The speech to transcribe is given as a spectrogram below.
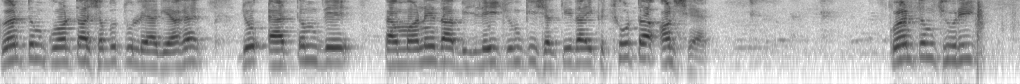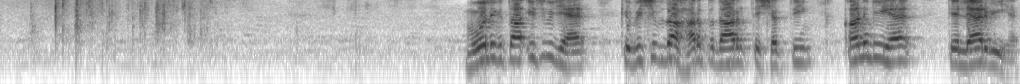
ਕੁਆਂਟਮ ਕੁਆਂਟਾ ਸ਼ਬਦ ਤੋਂ ਲਿਆ ਗਿਆ ਹੈ, ਜੋ ਐਟਮ ਦੇ ਪੈਮਾਨੇ ਦਾ ਬਿਜਲੀ, ਚੁੰਬਕੀ ਸ਼ਕਤੀ ਦਾ ਇੱਕ ਛੋਟਾ ਅੰਸ਼ ਹੈ। ਕੁਆਂਟਮ ਥਿਊਰੀ ਮੌਲਿਕਤਾ ਇਸ ਵਿੱਚ ਹੈ ਕਿ ਵਿਸ਼ਵ ਦਾ ਹਰ ਪਦਾਰਥ ਤੇ ਸ਼ਕਤੀ ਕਣ ਵੀ ਹੈ ਤੇ ਲਹਿਰ ਵੀ ਹੈ।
